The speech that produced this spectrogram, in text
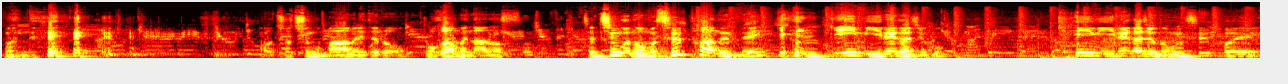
뭔데? 어, 저 친구 마음에 들어. 도감을 나눴어. 저 친구 너무 슬퍼하는데? 게임, 게임이 이래가지고? 게임이 이래가지고 너무 슬퍼해.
